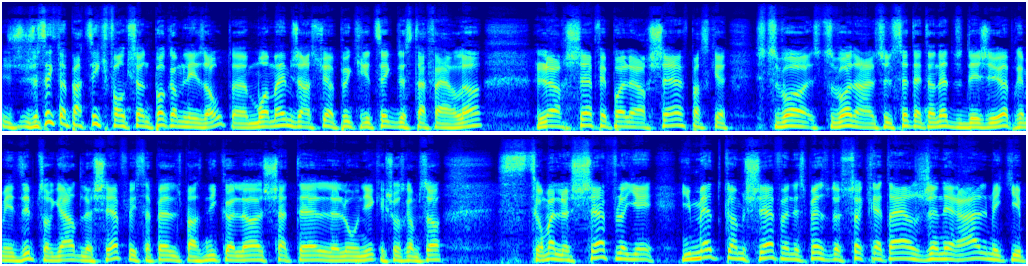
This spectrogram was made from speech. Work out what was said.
je sais que c'est un parti qui fonctionne pas comme les autres. Euh, moi-même, j'en suis un peu critique de cette affaire-là. Leur chef est pas leur chef parce que si tu vas, si tu vas dans, sur le site internet du DGE après-midi, tu regardes le chef, il s'appelle, je pense, Nicolas Châtel Launier, quelque chose comme ça. C'est vraiment le chef. Là, il, ils mettent comme chef une espèce de secrétaire général, mais qui est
